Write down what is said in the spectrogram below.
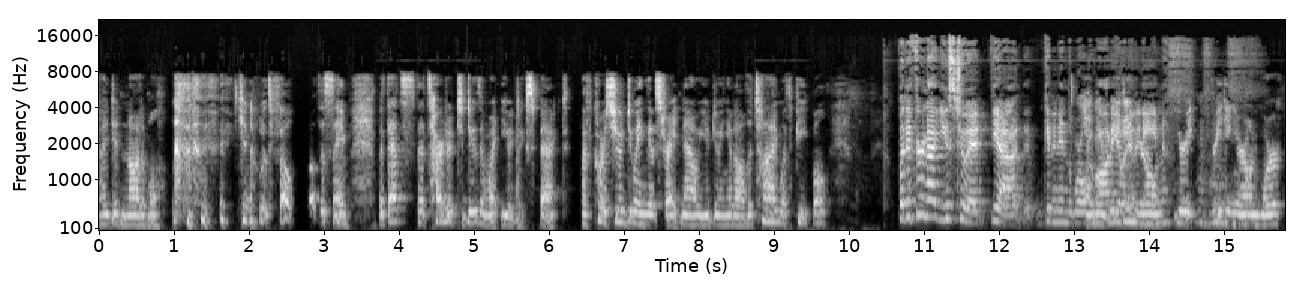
I did an audible. you know, it felt the same, but that's that's harder to do than what you'd expect. Of course, you're doing this right now. You're doing it all the time with people. But if you're not used to it, yeah, getting in the world and of audio editing, your own, you're mm-hmm. reading your own work.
